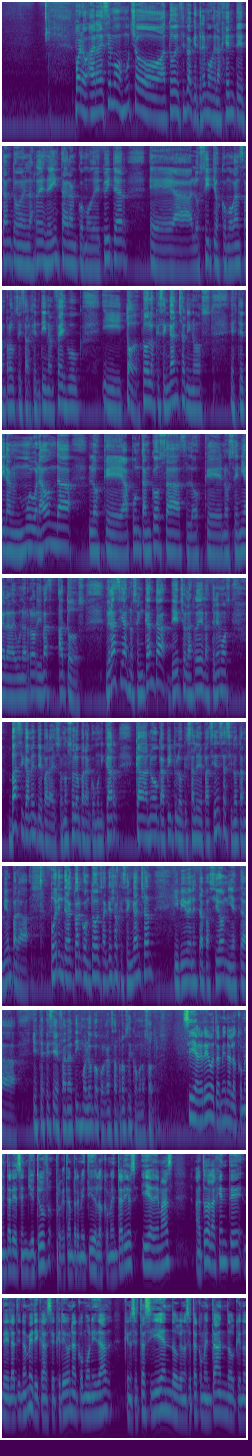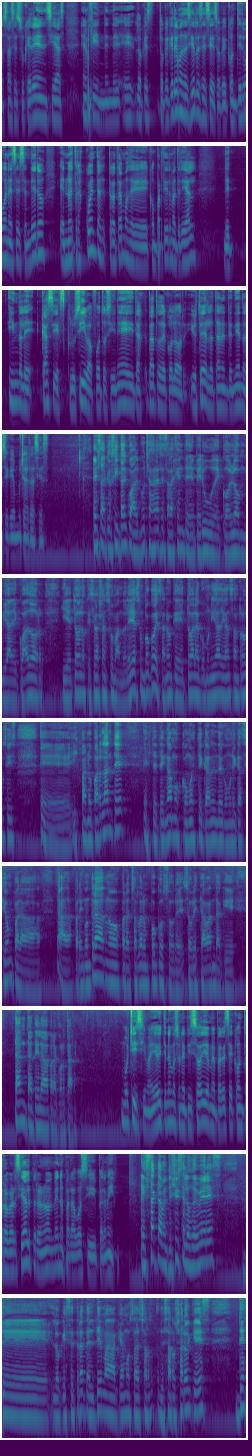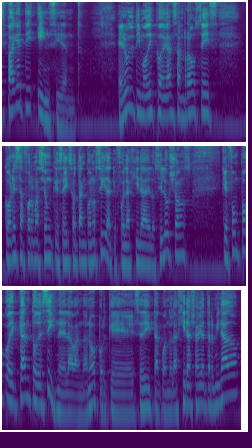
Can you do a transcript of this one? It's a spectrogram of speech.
Bueno, agradecemos mucho a todo el feedback que tenemos de la gente, tanto en las redes de Instagram como de Twitter, eh, a los sitios como Guns N' Roses Argentina en Facebook y todos, todos los que se enganchan y nos este, tiran muy buena onda, los que apuntan cosas, los que nos señalan algún error y demás, a todos. Gracias, nos encanta. De hecho, las redes las tenemos básicamente para eso, no solo para comunicar cada nuevo capítulo que sale de paciencia, sino también para poder interactuar con todos aquellos que se enganchan y viven esta pasión y esta, y esta especie de fanatismo loco por Guns N' Roses como nosotros. Sí, agrego también a los comentarios en YouTube, porque están permitidos los comentarios, y además a toda la gente de Latinoamérica. Se creó una comunidad que nos está siguiendo, que nos está comentando, que nos hace sugerencias. En fin, eh, lo que, lo que queremos decirles es eso, que continúen ese sendero. En nuestras cuentas tratamos de compartir material de índole casi exclusiva, fotos inéditas, datos de color. Y ustedes lo están entendiendo, así que muchas gracias. Exacto, sí, tal cual. Muchas gracias a la gente de Perú, de Colombia, de Ecuador y de todos los que se vayan sumando. La idea es un poco esa, ¿no? Que toda la comunidad de Guns N' Roses eh, hispanoparlante este, tengamos como este canal de comunicación para, nada, para encontrarnos, para charlar un poco sobre, sobre esta banda que tanta tela da para cortar. Muchísima. Y hoy tenemos un episodio, me parece controversial, pero no al menos para vos y para mí. Exactamente. Yo hice los deberes de lo que se trata el tema que vamos a desarrollar hoy, que es The Spaghetti Incident. El último disco de Guns N' Roses con esa formación que se hizo tan conocida, que fue la gira de los Illusions, que fue un poco de canto de cisne de la banda, ¿no? Porque se edita cuando la gira ya había terminado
